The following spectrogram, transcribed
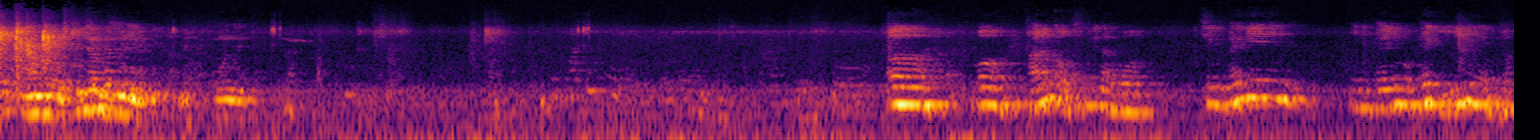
네, 다음으로 김정 교수님 네, 응원해 어, 뭐, 다른 거 없습니다. 뭐, 지금 100일, 100일, 뭐, 102일이네요. 그죠?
